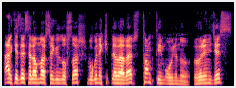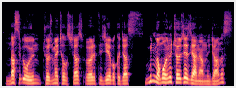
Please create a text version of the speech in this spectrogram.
Herkese selamlar sevgili dostlar. Bugün ekiple beraber Tank Team oyununu öğreneceğiz. Nasıl bir oyun çözmeye çalışacağız, öğreticiye bakacağız. Bilmiyorum oyunu çözeceğiz yani anlayacağınız.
